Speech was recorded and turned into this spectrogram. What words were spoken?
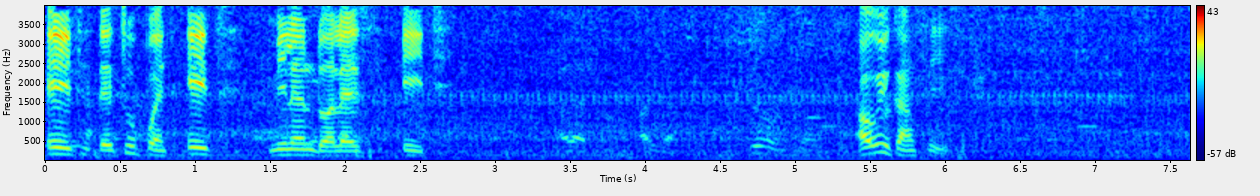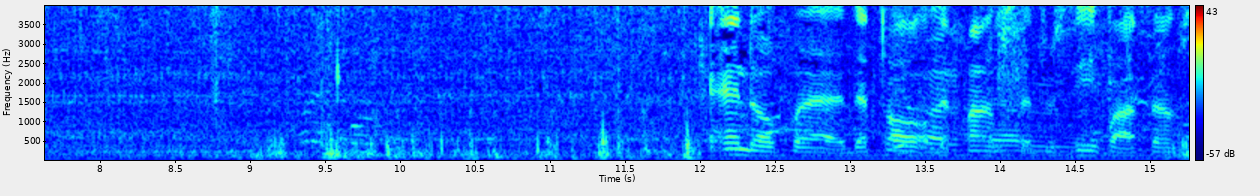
aid, the 2.8 million dollars aid. How you can see it. end of uh, the tour of the farms uh, to see for ourselves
